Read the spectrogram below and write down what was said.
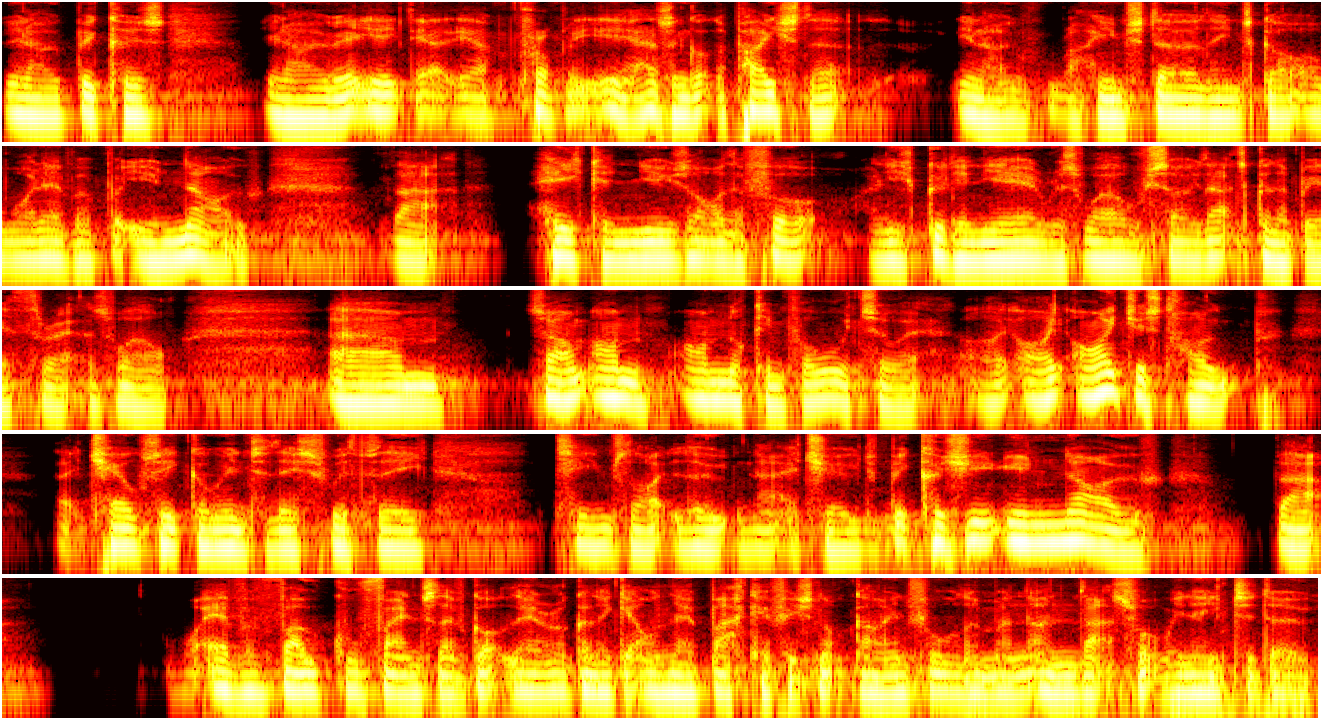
you know, because you know it, it, it, probably it hasn't got the pace that you know Raheem Sterling's got or whatever, but you know that he can use either foot and he's good in the air as well, so that's going to be a threat as well. Um, so I'm, I'm I'm looking forward to it. I, I, I just hope that Chelsea go into this with the teams like Luton attitude because you you know that whatever vocal fans they've got there are going to get on their back if it's not going for them, and, and that's what we need to do.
